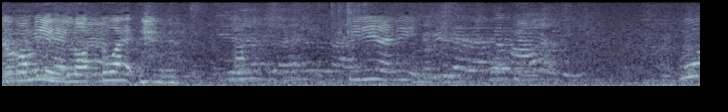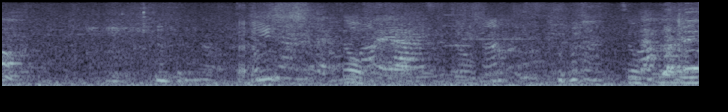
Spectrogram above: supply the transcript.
แล้วก็มีอยู่ในรถด้วยที่นี่นะนี่จบจบเลย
